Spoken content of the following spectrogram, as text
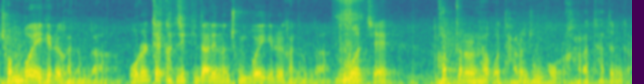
존버의 길을 가던가 오를 때까지 기다리는 존버의 길을 가던가. 두 번째 커트를 하고 다른 종목으로 갈아타든가.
